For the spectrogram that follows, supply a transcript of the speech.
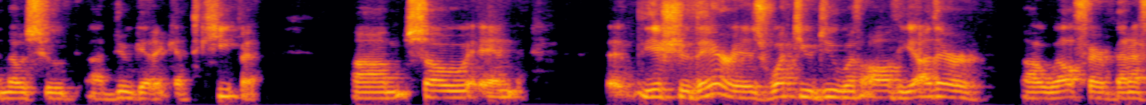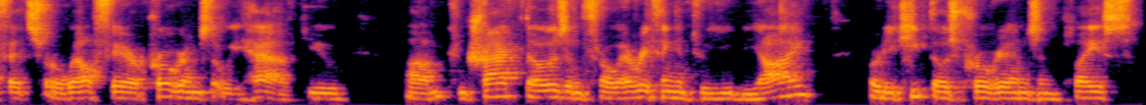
and those who uh, do get it get to keep it. Um, so, and the issue there is what do you do with all the other uh, welfare benefits or welfare programs that we have? Do you um, contract those and throw everything into UBI, or do you keep those programs in place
